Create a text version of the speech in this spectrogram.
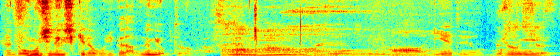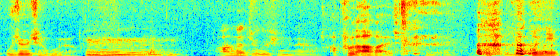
그냥 너무 진행시키다 보니까 남는 게 없더라고요. 아 이해돼요. 우정이 우정이 최고예요. 음. 안아주고 싶네요. 앞으로 나아가야죠. 유코님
